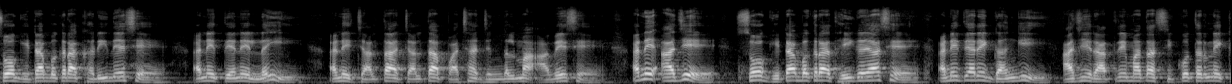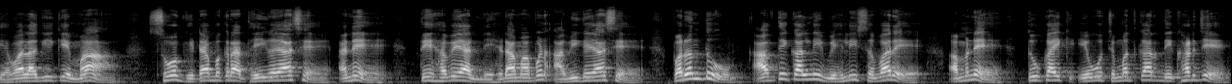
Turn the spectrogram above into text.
સો ઘેટા બકરા ખરીદે છે અને તેને લઈ અને ચાલતા ચાલતા પાછા જંગલમાં આવે છે. અને આજે સો ઘેટા બકરા થઈ ગયા છે અને ત્યારે ગાંગી આજે રાત્રે માતા સિકોતરને કહેવા લાગી કે, માં, સો ઘેટા બકરા થઈ ગયા છે અને તે હવે આ નેહડામાં પણ આવી ગયા છે. પરંતુ આવતીકાલની વહેલી સવારે અમને તું કાંઈક એવો ચમત્કાર દેખાડજે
